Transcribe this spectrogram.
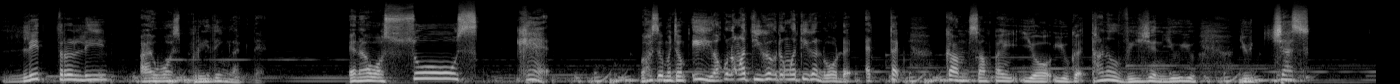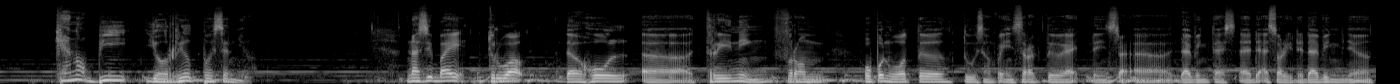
literally I was breathing like that. And I was so scared. Rasa macam Eh aku nak mati ke? Aku nak mati kan? Oh the attack Come sampai your You get tunnel vision. You you You just Cannot be Your real person you know. Nasib baik Throughout The whole uh, Training From Open water To sampai instructor right? The instru- uh, diving test uh, the, Sorry The diving punya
